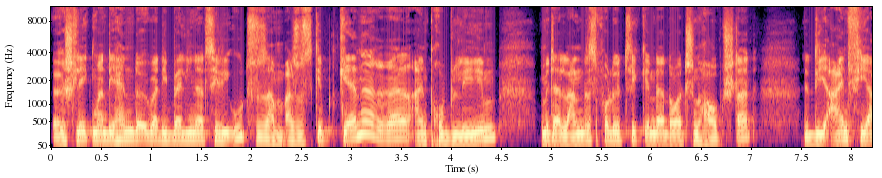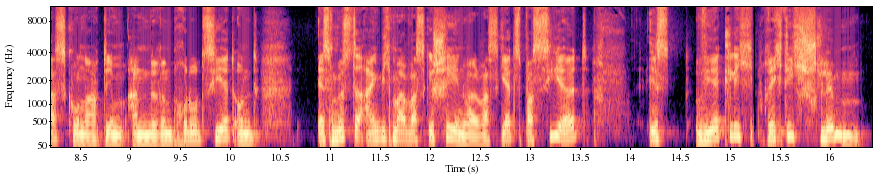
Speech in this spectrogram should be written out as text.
äh, schlägt man die Hände über die Berliner CDU zusammen. Also es gibt generell ein Problem mit der Landespolitik in der deutschen Hauptstadt, die ein Fiasko nach dem anderen produziert. Und es müsste eigentlich mal was geschehen, weil was jetzt passiert, ist wirklich richtig schlimm,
